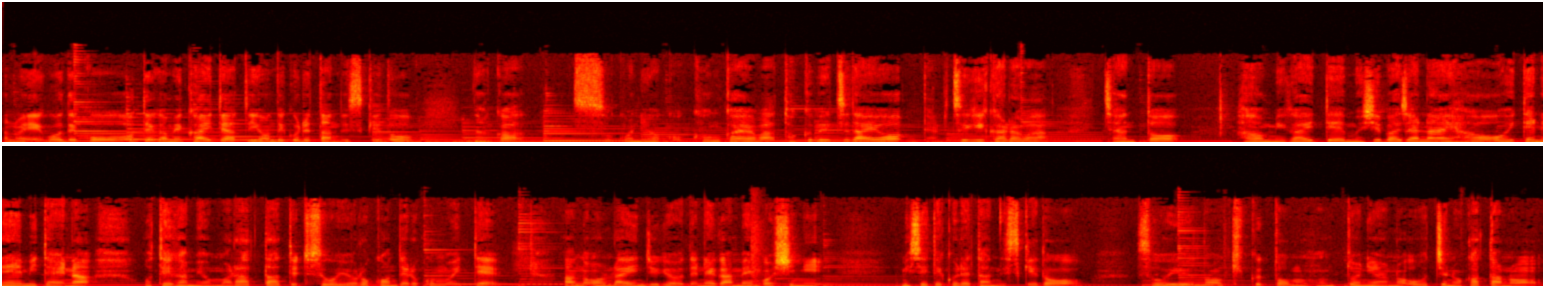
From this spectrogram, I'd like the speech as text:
あの英語でこうお手紙書いてあって読んでくれたんですけどなんかそこにはこう「今回は特別だよ」みたいな次からはちゃんと歯を磨いて虫歯じゃない歯を置いてねみたいなお手紙をもらったって言ってすごい喜んでる子もいてあのオンライン授業でね画面越しに見せてくれたんですけどそういうのを聞くともう本当にあのお家の方の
